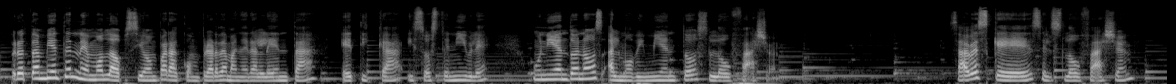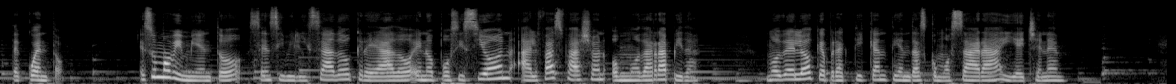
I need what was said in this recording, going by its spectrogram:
Pero también tenemos la opción para comprar de manera lenta, ética y sostenible, uniéndonos al movimiento slow fashion. ¿Sabes qué es el slow fashion? Te cuento. Es un movimiento sensibilizado creado en oposición al fast fashion o moda rápida modelo que practican tiendas como Zara y HM.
